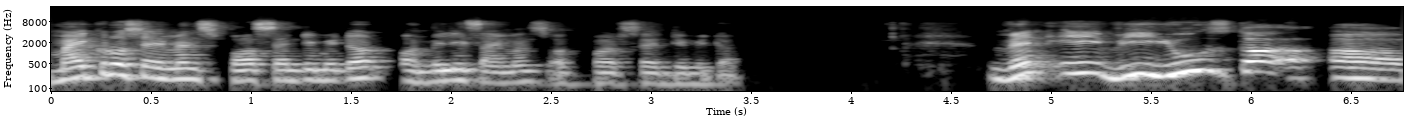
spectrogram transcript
microsiemens per centimeter or millisiemens per centimeter when a, we use the uh,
